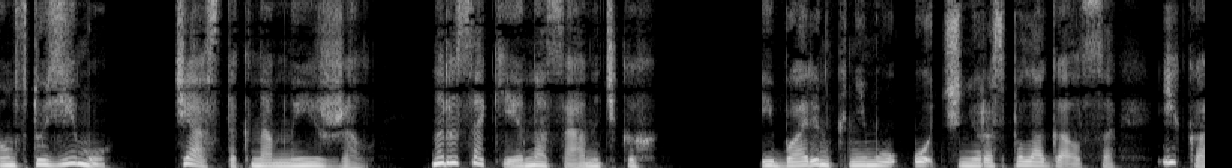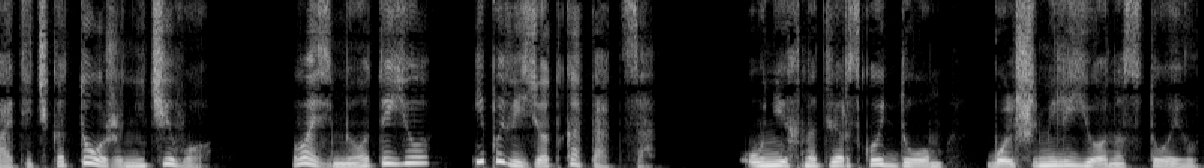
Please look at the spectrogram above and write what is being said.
Он в ту зиму часто к нам наезжал, на рысаке, на саночках. И барин к нему очень располагался, и Катечка тоже ничего. Возьмет ее и повезет кататься. У них на Тверской дом больше миллиона стоил,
